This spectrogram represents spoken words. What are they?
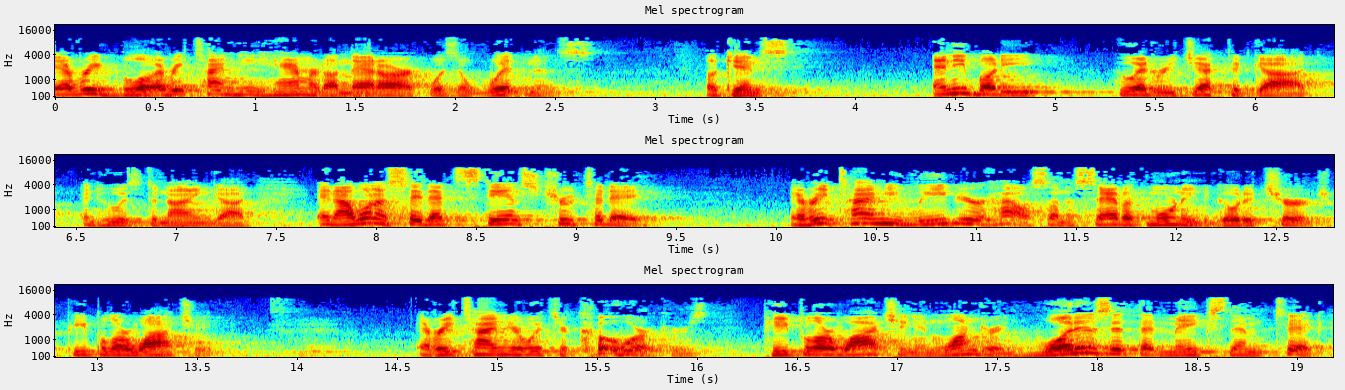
every blow, every time he hammered on that ark was a witness against anybody who had rejected God and who was denying God. And I want to say that stands true today. Every time you leave your house on a Sabbath morning to go to church, people are watching. Every time you're with your coworkers, people are watching and wondering, what is it that makes them tick?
